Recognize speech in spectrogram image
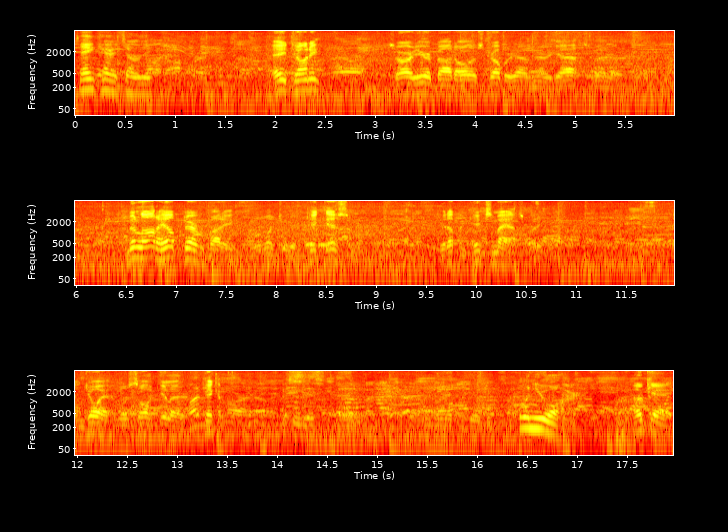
Take care, Toney. Hey, Toney. Sorry to hear about all this trouble you're having there, guys. It's been a, lot of help to everybody. I want you to kick this and get up and kick some ass, buddy. Enjoy it. We'll talk to you later. Kick 'em. When you are. Okay.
